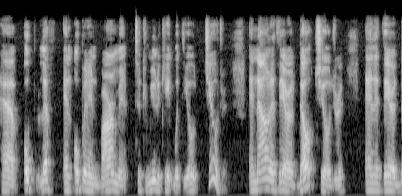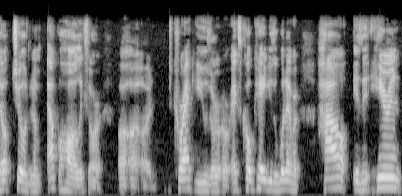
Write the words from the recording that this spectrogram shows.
have op- left an open environment to communicate with your children. And now that they're adult children, and that they're adult children alcoholics or, or, or, or crack user or ex cocaine user, whatever, how is it hearing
